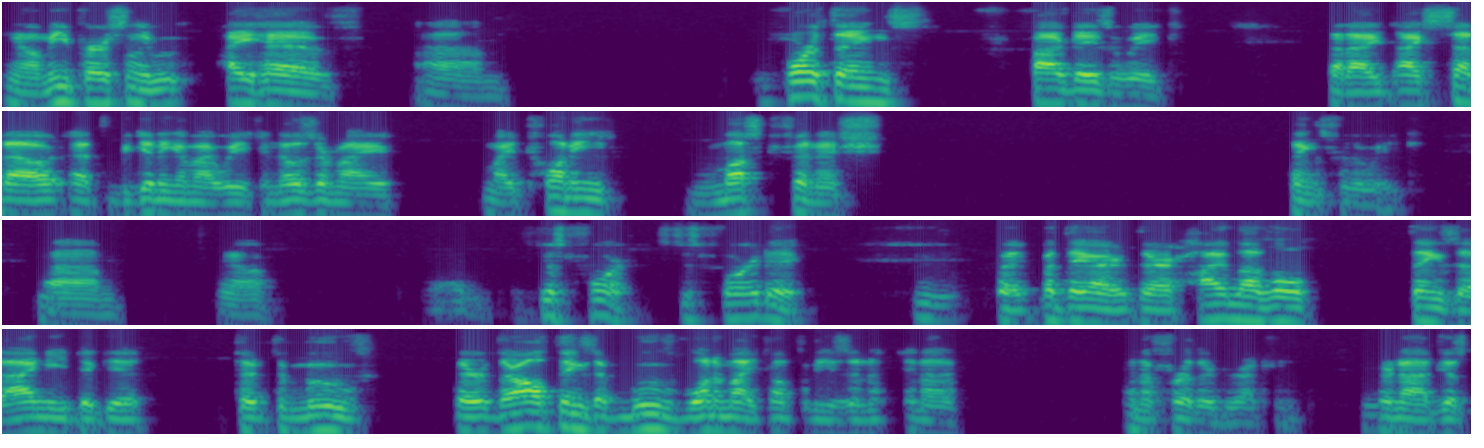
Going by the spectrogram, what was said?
you know, me personally, I have um, four things five days a week that I, I set out at the beginning of my week, and those are my my 20 must finish things for the week. Um, you know, just four. It's just four a day, mm-hmm. but but they are they're high level things that I need to get to, to move. They're they're all things that move one of my companies in a, in a in a further direction. They're not just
